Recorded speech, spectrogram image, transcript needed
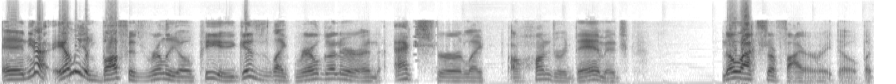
And yeah, Alien Buff is really OP. It gives, like, Railgunner an extra, like, 100 damage no extra fire rate though, but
